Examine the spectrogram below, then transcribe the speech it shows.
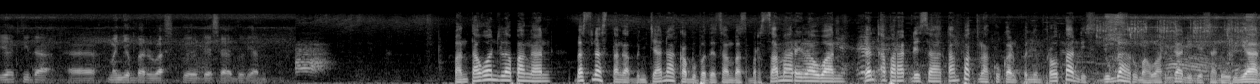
ya tidak eh, menyebar luas ke desa Durian. Pantauan di lapangan, Basnas Tanggap Bencana Kabupaten Sambas bersama relawan dan aparat desa tampak melakukan penyemprotan di sejumlah rumah warga di Desa Durian.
